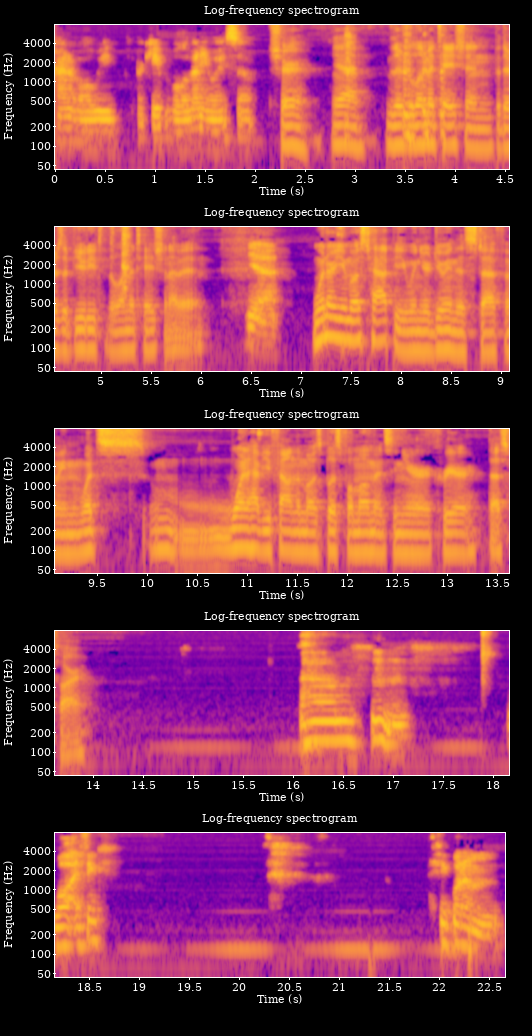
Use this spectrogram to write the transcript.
kind of all we are capable of anyway so sure yeah there's a limitation but there's a beauty to the limitation of it yeah when are you most happy when you're doing this stuff? I mean, what's when have you found the most blissful moments in your career thus far? Um, hmm. Well, I think I think when I'm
